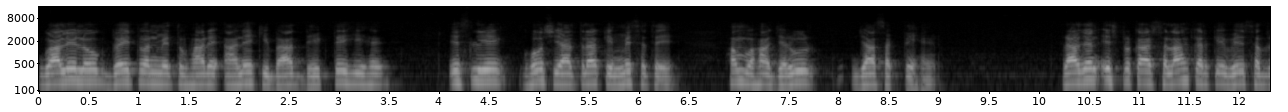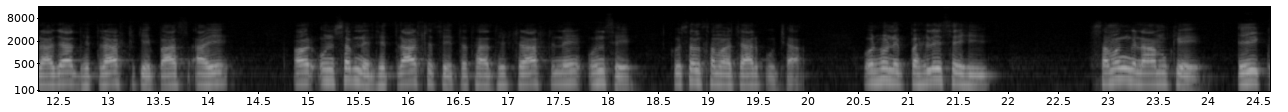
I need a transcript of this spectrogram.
ग्वाले लोग द्वैतवन में तुम्हारे आने की बात देखते ही है। इसलिए घोष यात्रा के मिस से हम वहाँ ज़रूर जा सकते हैं। राजन इस प्रकार सलाह करके वे सब राजा धृतराष्ट्र के पास आए और उन सबने धृतराष्ट्र से तथा धृतराष्ट्र ने उनसे कुशल समाचार पूछा। उन्होंने पहले से ही समंग नाम के एक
